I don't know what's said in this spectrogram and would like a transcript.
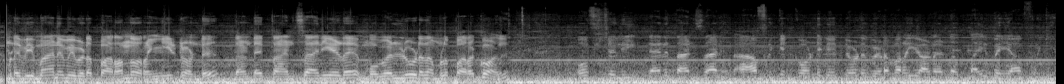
നമ്മുടെ വിമാനം ഇവിടെ പറന്നുറങ്ങിയിട്ടുണ്ട്. അതുകൊണ്ട് താൻസാനിയയുടെ മുകളിലൂടെ നമ്മൾ പറക്കുവാണ്. ഓഫീഷ്യലി ഞാൻ താൻസാൻ ആഫ്രിക്കൻ കോണ്ടിനെന്റിനോട് വിട പറയുകയാണ് കേട്ടോ. Bye bye Africa.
